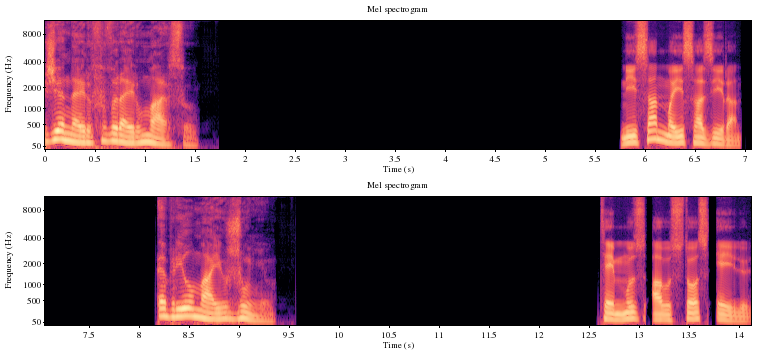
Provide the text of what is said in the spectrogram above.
janeiro, fevereiro, março, Nisan, Mayıs, Haziran. abril, maio, junho, Temmuz, Ağustos, Eylül.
